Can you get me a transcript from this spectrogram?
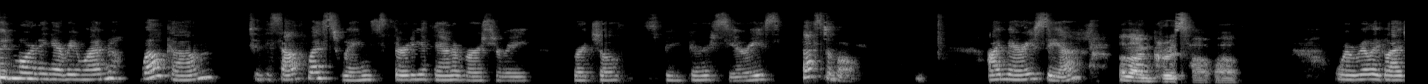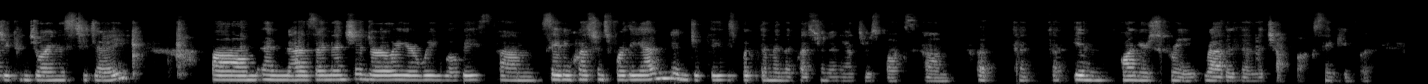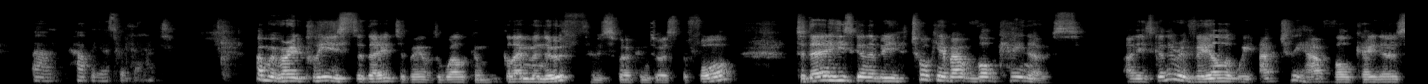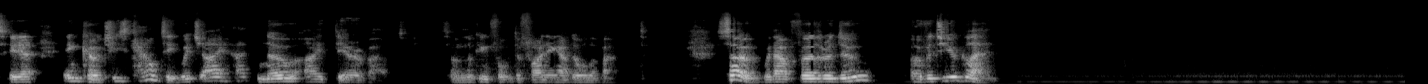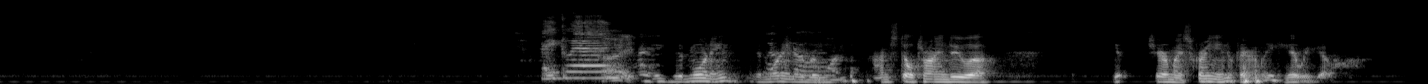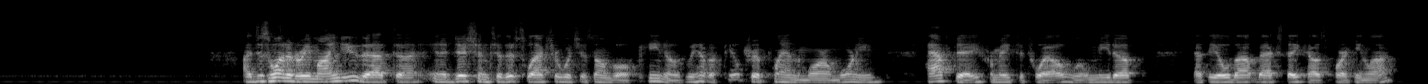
Good morning, everyone. Welcome to the Southwest Wings 30th Anniversary Virtual Speaker Series Festival. I'm Mary Sia. And I'm Chris Harper. We're really glad you can join us today. Um, and as I mentioned earlier, we will be um, saving questions for the end and please put them in the question and answers box um, in on your screen rather than the chat box. Thank you for uh, helping us with that. And we're very pleased today to be able to welcome Glenn Minuth, who's spoken to us before. Today he's going to be talking about volcanoes and he's going to reveal that we actually have volcanoes here in Cochise County, which I had no idea about. So I'm looking forward to finding out all about it. So without further ado, over to you, Glenn. Hey, Glenn. Hi. Hey, good morning. Good morning, everyone. I'm still trying to uh, get, share my screen, apparently. Here we go. I just wanted to remind you that uh, in addition to this lecture, which is on volcanoes, we have a field trip planned tomorrow morning, half day from 8 to 12. We'll meet up at the old Outback Steakhouse parking lot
